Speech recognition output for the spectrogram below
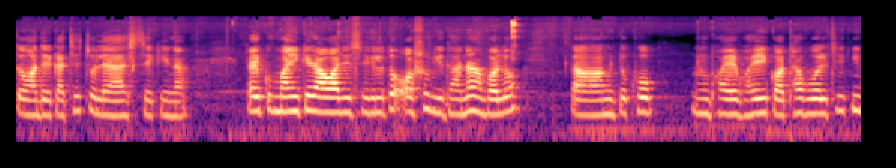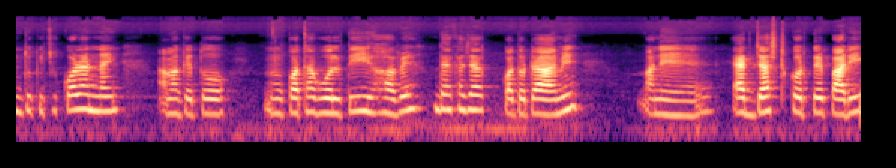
তোমাদের কাছে চলে আসছে কি না তাই মাইকের আওয়াজ এসে গেলে তো অসুবিধা, না বলো? তা আমি তো খুব ভয়ে ভয়েই কথা বলছি, কিন্তু কিছু করার নাই। আমাকে তো কথা বলতেই হবে। দেখা যাক কতটা আমি মানে অ্যাডজাস্ট করতে পারি।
